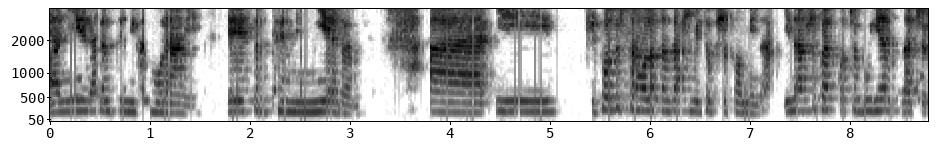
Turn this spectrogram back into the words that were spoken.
ja nie jestem tymi chmurami, ja jestem tym niebem. I, i podróż samolotem zawsze mi to przypomina. I na przykład potrzebujemy, znaczy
